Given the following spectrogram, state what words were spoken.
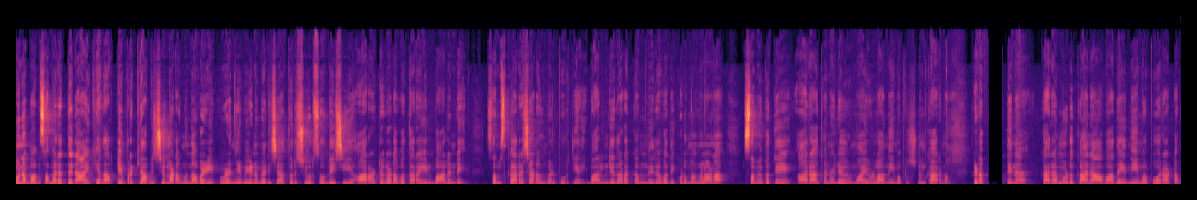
മുനമ്പം സമരത്തിന് ഐക്യദാർഢ്യം പ്രഖ്യാപിച്ച് മടങ്ങുന്ന വഴി കുഴഞ്ഞു വീണ് മരിച്ച തൃശൂർ സ്വദേശി ആറാട്ടുകടവ് തറയിൽ ബാലന്റെ സംസ്കാര ചടങ്ങുകൾ പൂർത്തിയായി. ബാലന്റേതടക്കം നിരവധി കുടുംബങ്ങളാണ് സമീപത്തെ ആരാധനാലയവുമായുള്ള നിയമപ്രശ്നം കാരണം കിടപ്പത്തിന് കരമൊടുക്കാനാവാതെ നിയമ പോരാട്ടം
